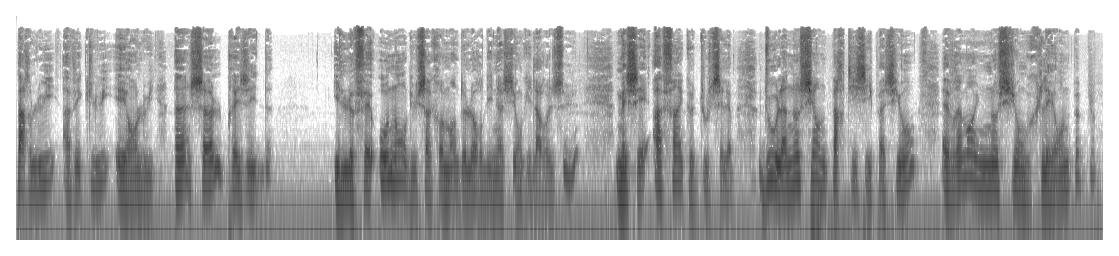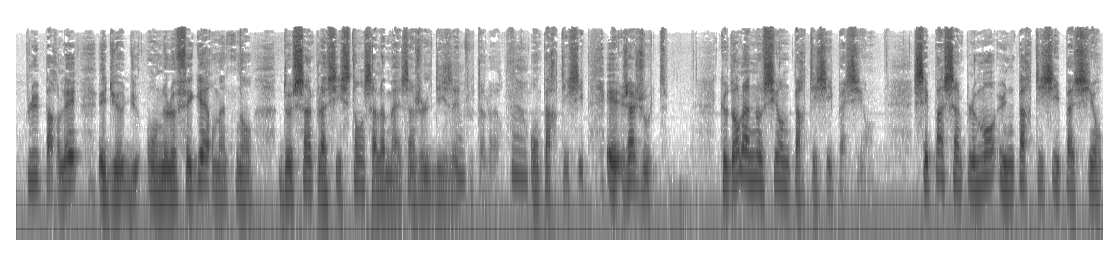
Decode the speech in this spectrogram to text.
par lui, avec lui et en lui. Un seul préside. Il le fait au nom du sacrement de l'ordination qu'il a reçu, mais c'est afin que tous célèbrent. D'où la notion de participation est vraiment une notion clé. On ne peut plus parler, et Dieu, on ne le fait guère maintenant, de simple assistance à la messe, hein, je le disais mm. tout à l'heure. Mm. On participe. Et j'ajoute, que dans la notion de participation, c'est pas simplement une participation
